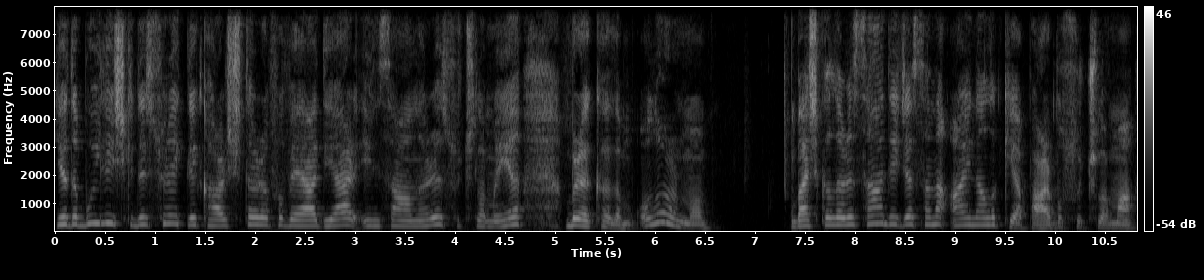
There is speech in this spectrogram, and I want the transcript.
ya da bu ilişkide sürekli karşı tarafı veya diğer insanları suçlamayı bırakalım. Olur mu? Başkaları sadece sana aynalık yapar bu suçlama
